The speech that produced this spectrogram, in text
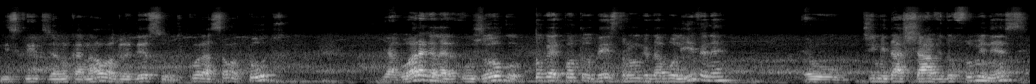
inscritos já no canal, eu agradeço de coração a todos. E agora, galera, o jogo, o jogo é contra o The Strong da Bolívia, né? É o time da chave do Fluminense.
